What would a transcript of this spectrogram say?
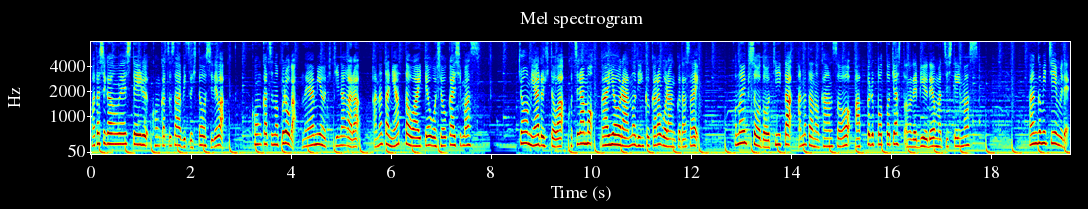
私が運営している婚活サービスひと押しでは婚活のプロが悩みを聞きながらあなたに合ったお相手をご紹介します。興味ある人はこちらも概要欄のリンクからご覧ください。このエピソードを聞いたあなたの感想を Apple Podcast のレビューでお待ちしています。番組チームで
